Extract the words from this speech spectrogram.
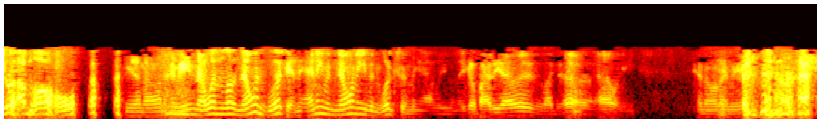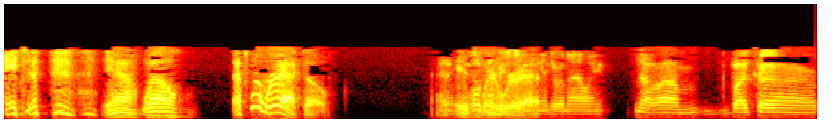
trouble. you know what I mean? No one no one's looking. Anyone no one even looks in the alley when they go by the alley. It's like, oh, alley. You know what I mean? right. Yeah. Well, that's where we're at, though. Yeah, is where we're at. into an alley. No, um, but uh,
